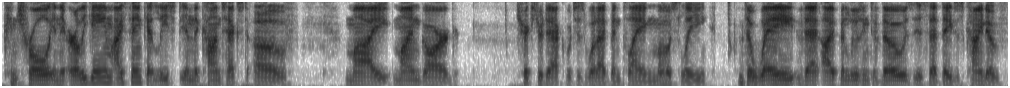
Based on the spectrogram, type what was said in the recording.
control in the early game. I think, at least in the context of my Mime Garg Trickster deck, which is what I've been playing mostly. The way that I've been losing to those is that they just kind of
